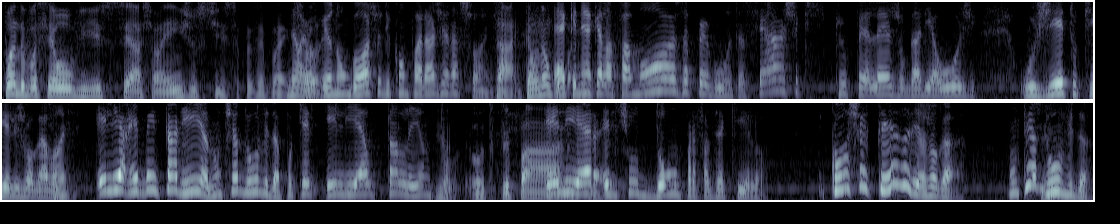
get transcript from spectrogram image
quando você ouve isso, você acha é injustiça, por exemplo? Vai, não, eu, eu, não gosto de comparar gerações. Tá, então não. É que nem aquela famosa pergunta: você acha que, que o Pelé jogaria hoje o jeito que ele jogava Sim. antes, ele arrebentaria, não tinha dúvida, porque ele é o talento. Outro preparo. Ele era, ele tinha o dom para fazer aquilo. Com certeza ele ia jogar. Não tenha Sim. dúvida.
